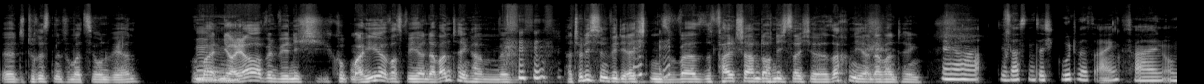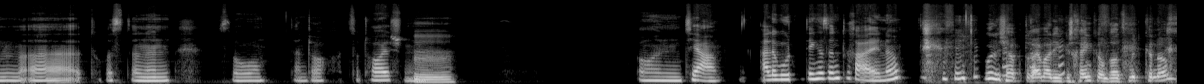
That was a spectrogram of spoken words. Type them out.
äh, die Touristeninformation wären. Und meinten, Mhm. ja, ja, wenn wir nicht, guck mal hier, was wir hier an der Wand hängen haben. Wir- Natürlich sind wir die echten, weil Falsche haben doch nicht solche Sachen hier an der Wand hängen. Ja, die lassen sich gut was einfallen, um äh, Touristinnen so dann doch zu täuschen. Mhm. Und ja, alle guten Dinge sind drei, ne? Gut, ich habe dreimal die Getränke umsonst mitgenommen.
